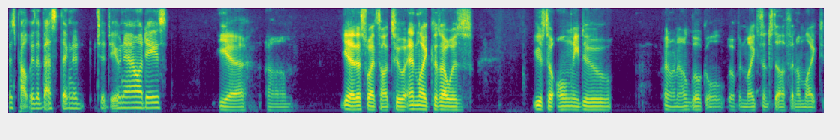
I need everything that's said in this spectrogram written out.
is probably the best thing to to do nowadays. yeah. Um, yeah, that's what I thought too. And like, cause I was used to only do, I don't know, local open mics and stuff, and I'm like,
